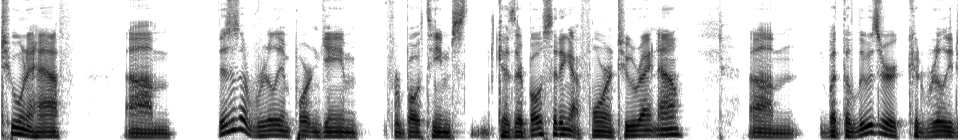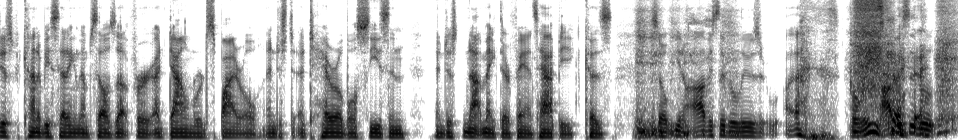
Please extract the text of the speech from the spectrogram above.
two and a half. Um, this is a really important game for both teams because they're both sitting at four and two right now. Um, but the loser could really just kind of be setting themselves up for a downward spiral and just a terrible season and just not make their fans happy. Because so you know, obviously the loser, Believe. obviously, the,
